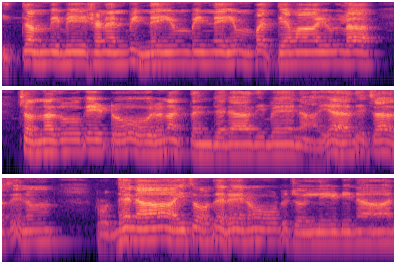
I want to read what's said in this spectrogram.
ഇത്തം വിഭീഷണൻ പിന്നെയും പിന്നെയും പഥ്യമായുള്ള ചൊന്നതു കേട്ടോരു നക്തഞ്ചരാധിപനായ ദിശാസിനും ക്രുദ്ധനായി സോദരനോട് ചൊല്ലിടിനാൻ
